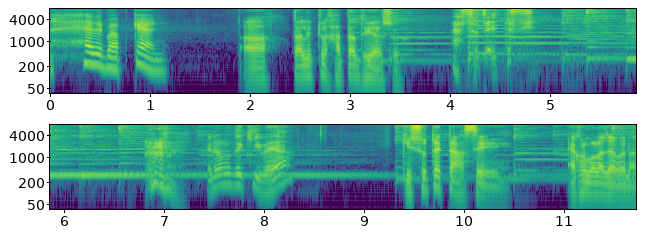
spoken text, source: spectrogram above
হ্যাঁ রে বাপ কেন? আহ তাহলে একটু হাতটা ধুয়ে আসো। আচ্ছা যাইতেছি। এটার মধ্যে কি ভাইয়া? কিছু তো একটা আছে। এখন বলা যাবে না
